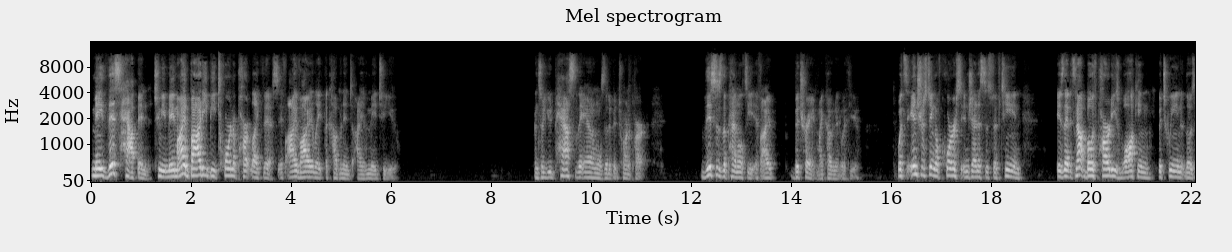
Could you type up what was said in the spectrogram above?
May this happen to me. May my body be torn apart like this if I violate the covenant I have made to you. And so you'd pass the animals that have been torn apart. This is the penalty if I betray my covenant with you. What's interesting, of course, in Genesis 15 is that it's not both parties walking between those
